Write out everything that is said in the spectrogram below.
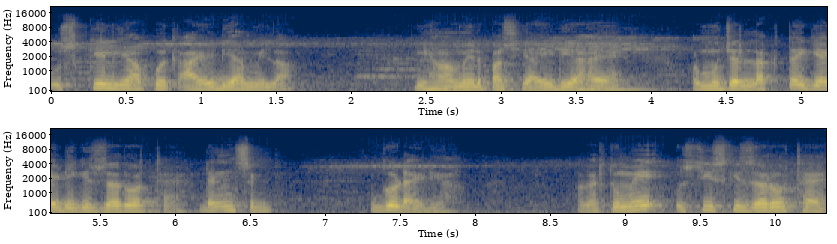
उसके लिए आपको एक आइडिया मिला कि हाँ मेरे पास ये आइडिया है और मुझे लगता है कि आइडिया की ज़रूरत है then it's a good idea अगर तुम्हें उस चीज़ की ज़रूरत है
